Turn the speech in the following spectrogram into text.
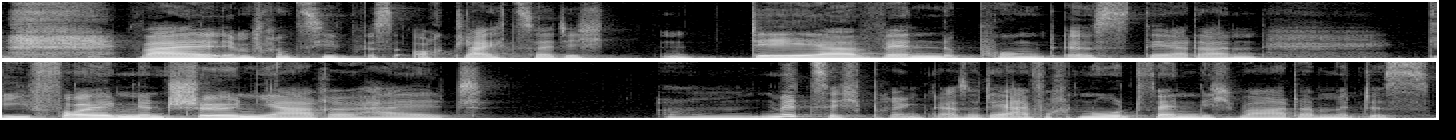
weil im Prinzip es auch gleichzeitig der Wendepunkt ist, der dann die folgenden schönen Jahre halt ähm, mit sich bringt, also der einfach notwendig war, damit es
